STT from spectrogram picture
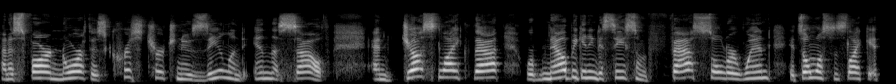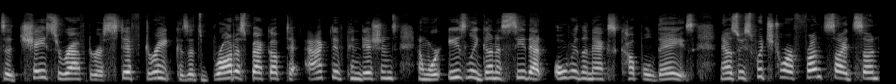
and as far north as Christchurch, New Zealand in the south. And just like that, we're now beginning to see some fast solar wind. It's almost as like it's a chaser after a stiff drink because it's brought us back up to active conditions, and we're easily going to see that over the next couple days. Now, as we switch to our front side sun,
